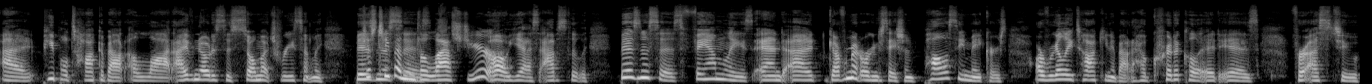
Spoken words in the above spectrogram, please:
uh, people talk about a lot. I've noticed this so much recently. Businesses, Just even the last year. Oh, yes, absolutely. Businesses, families, and uh, government organizations, policymakers are really talking about how critical it is for us to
